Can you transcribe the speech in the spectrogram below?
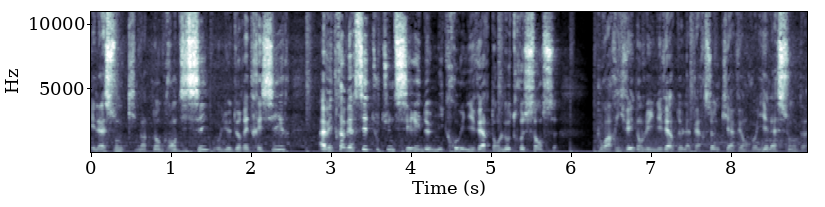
et la sonde qui maintenant grandissait au lieu de rétrécir avait traversé toute une série de micro-univers dans l'autre sens, pour arriver dans l'univers de la personne qui avait envoyé la sonde,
